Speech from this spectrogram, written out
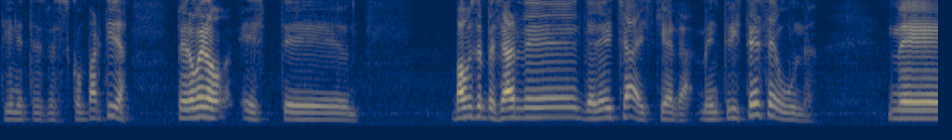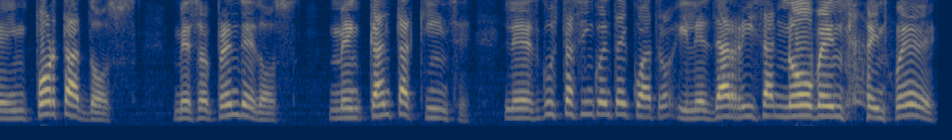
Tiene tres veces compartida. Pero bueno, este, vamos a empezar de derecha a izquierda. Me entristece una. Me importa dos me sorprende 2, me encanta 15, les gusta 54 y les da risa 99.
